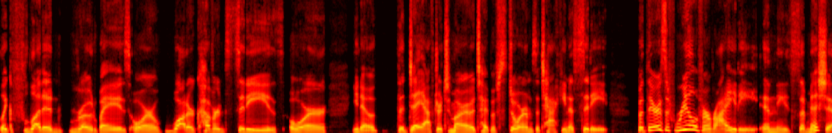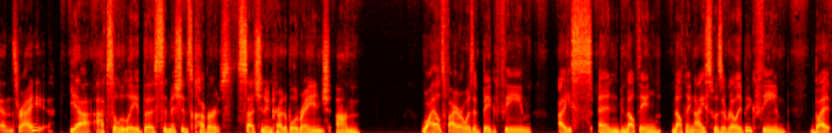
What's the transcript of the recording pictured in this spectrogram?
like flooded roadways or water covered cities or, you know, the day after tomorrow type of storms attacking a city. But there's a real variety in these submissions, right? Yeah, absolutely. The submissions cover such an incredible range. Um, wildfire was a big theme ice and melting melting ice was a really big theme. But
